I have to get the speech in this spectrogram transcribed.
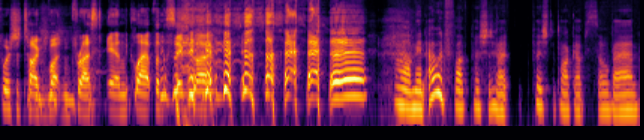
push to talk button pressed and clap at the same time. Oh, man. I would fuck push to talk, push to talk up so bad.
